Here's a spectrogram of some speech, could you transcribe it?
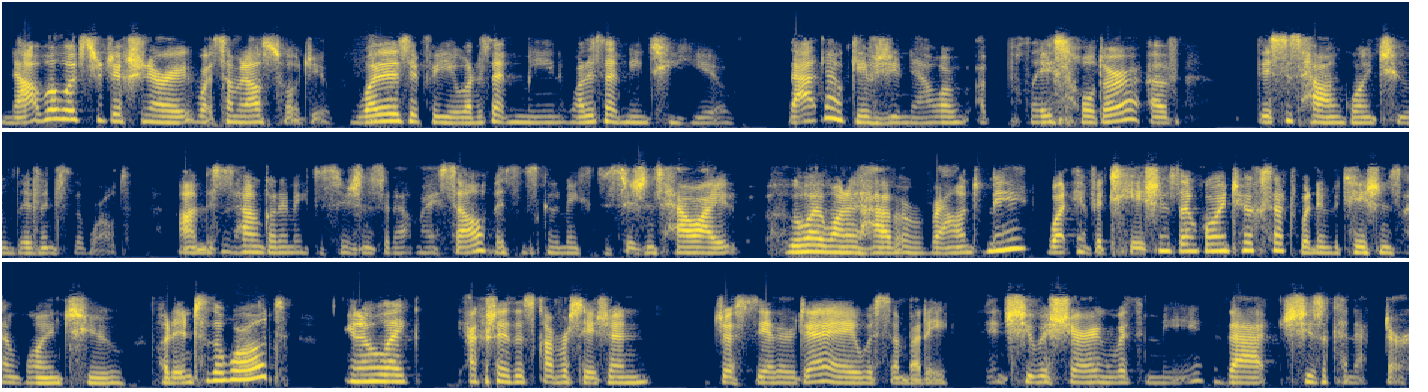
Not what Webster Dictionary, what someone else told you. What is it for you? What does that mean? What does that mean to you? That now gives you now a, a placeholder of this is how I'm going to live into the world. Um, this is how I'm going to make decisions about myself. This is going to make decisions how I, who I want to have around me, what invitations I'm going to accept, what invitations I'm going to put into the world. You know, like actually this conversation just the other day with somebody, and she was sharing with me that she's a connector.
